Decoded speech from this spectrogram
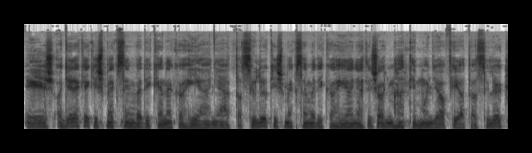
és a gyerekek is megszenvedik ennek a hiányát, a szülők is megszenvedik a hiányát, és ahogy Máté mondja, a fiatal szülők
